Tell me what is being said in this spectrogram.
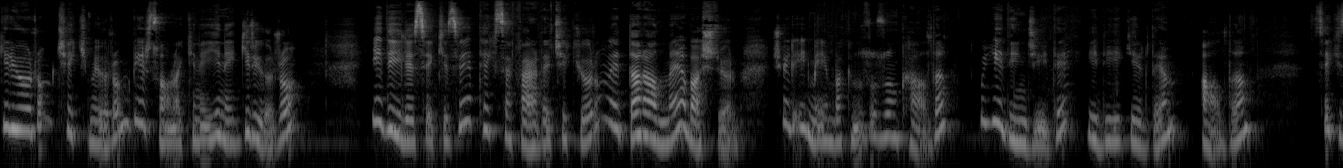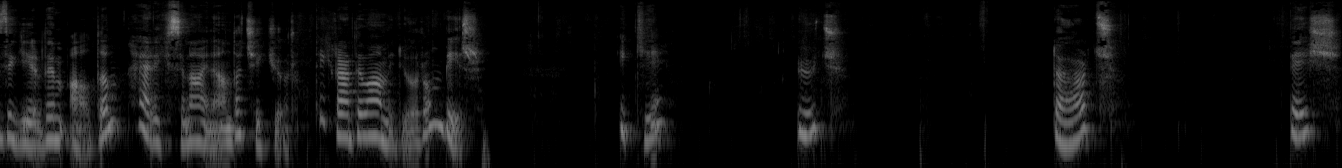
giriyorum, çekmiyorum. Bir sonrakine yine giriyorum. 7 ile 8'i tek seferde çekiyorum ve daralmaya başlıyorum. Şöyle ilmeğim bakınız uzun kaldı. Bu 7. idi. 7'yi girdim, aldım. 8'i girdim, aldım. Her ikisini aynı anda çekiyorum. Tekrar devam ediyorum. 1 2 3 4 5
